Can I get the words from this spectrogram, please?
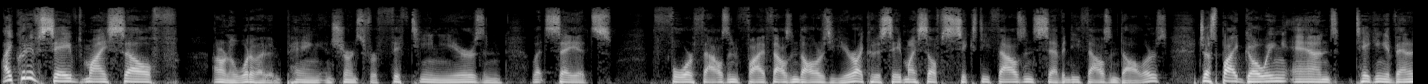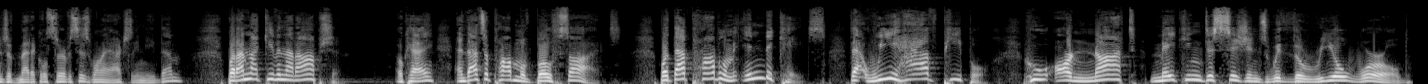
I could have saved myself. I don't know what have I been paying insurance for 15 years, and let's say it's four thousand, five thousand dollars $5,000 a year. I could have saved myself sixty thousand, seventy thousand dollars just by going and taking advantage of medical services when I actually need them. But I'm not given that option. Okay, and that's a problem of both sides. But that problem indicates that we have people who are not making decisions with the real world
